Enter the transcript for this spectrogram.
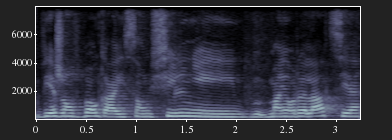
wierzą w Boga i są silni, i mają relacje.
